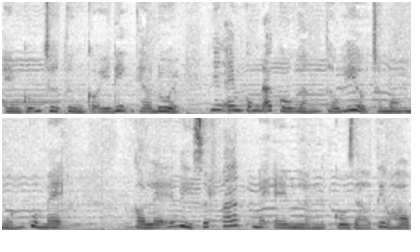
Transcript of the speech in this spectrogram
em cũng chưa từng có ý định theo đuổi, nhưng em cũng đã cố gắng thấu hiểu cho mong muốn của mẹ. Có lẽ vì xuất phát mẹ em là một cô giáo tiểu học,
